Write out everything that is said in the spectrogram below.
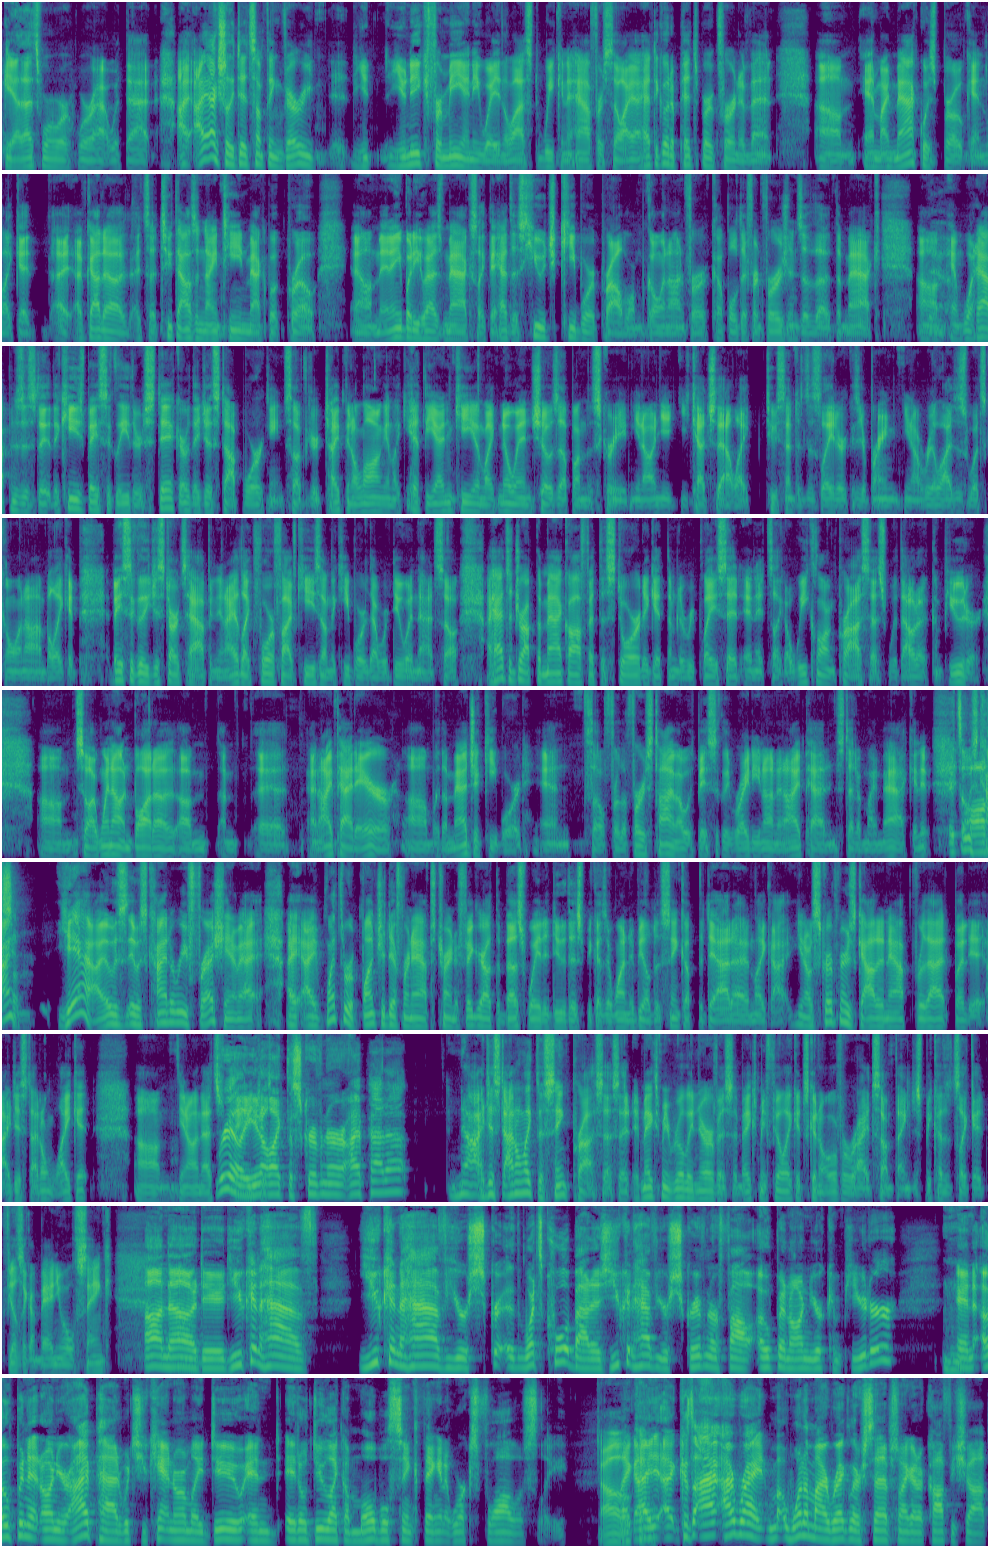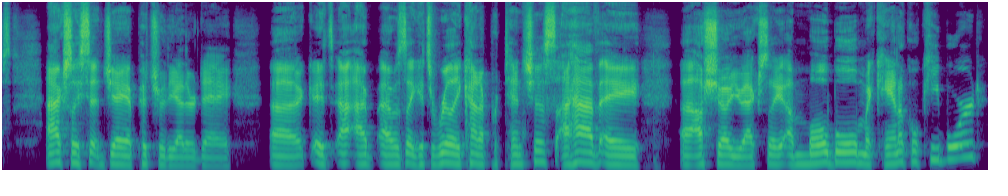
yeah, that's where we're, we're at with that. I, I actually did something very uh, u- unique for me anyway in the last week and a half or so. I, I had to go to Pittsburgh for an event, um, and my Mac was broken. Like I, I've got a it's a 2019 MacBook Pro, um, and anybody who has Macs like they had this huge keyboard problem going on for a couple different versions of the the Mac. Um, Yeah. And what happens is the, the keys basically either stick or they just stop working. So if you're typing along and like you hit the end key and like no end shows up on the screen, you know, and you, you catch that like two sentences later because your brain you know realizes what's going on. But like it basically just starts happening. I had like four or five keys on the keyboard that were doing that. So I had to drop the Mac off at the store to get them to replace it. And it's like a week long process without a computer. Um, so I went out and bought a, um, um, a an iPad Air um, with a Magic keyboard. And so for the first time, I was basically writing on an iPad instead of my Mac. And it, It's it was awesome. Kind, Yeah, it was it was kind of refreshing. I mean, I, I, I went through a bunch of different apps trying to figure out the best way to do this because I wanted to be able to sync up the data and like I, you know Scrivener's got an app for that, but it, I just I don't like it. Um, you know, and that's really you don't like the Scrivener iPad app? No, I just I don't like the sync process. It, it makes me really nervous. It makes me feel like it's going to override something just because it's like it feels like a manual sync. Oh no, dude! You can have you can have your scr- what's cool about it is you can have your Scrivener file open on your computer Mhm. and open it on your iPad, which you can't normally do, and it'll do like a mobile sync thing, and it works flawlessly. Oh, like okay. I, because I, I, write m- one of my regular setups when I go to coffee shops. I actually sent Jay a picture the other day. Uh, it's I, I I was like, it's really kind of pretentious. I have a, uh, I'll show you actually a mobile mechanical keyboard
